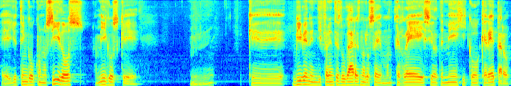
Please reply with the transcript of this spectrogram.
Eh, yo tengo conocidos, amigos que, mm, que viven en diferentes lugares, no lo sé, Monterrey, Ciudad de México, Querétaro.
